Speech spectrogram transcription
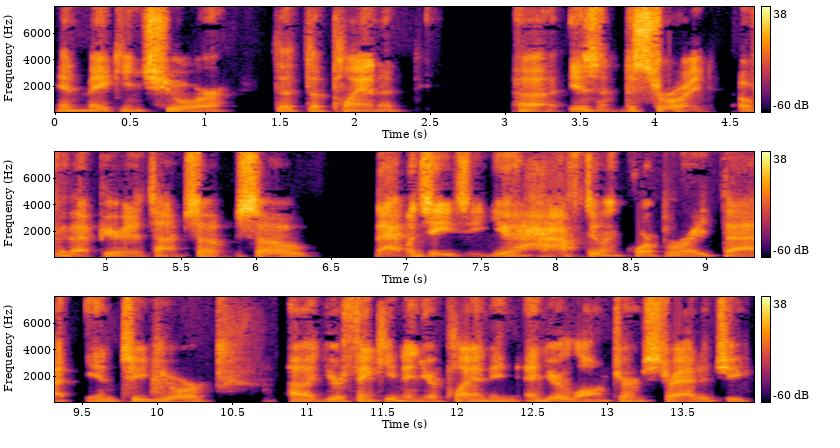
in making sure that the planet uh, isn't destroyed over that period of time. So, so that one's easy. You have to incorporate that into your uh, your thinking and your planning and your long term strategy.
